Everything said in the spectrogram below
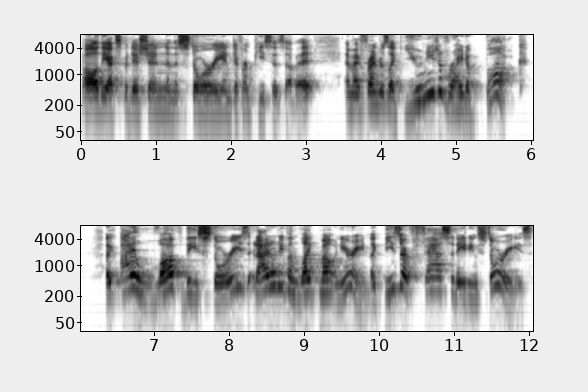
all the expedition and the story and different pieces of it. And my friend was like, You need to write a book. Like, I love these stories, and I don't even like mountaineering. Like, these are fascinating stories.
